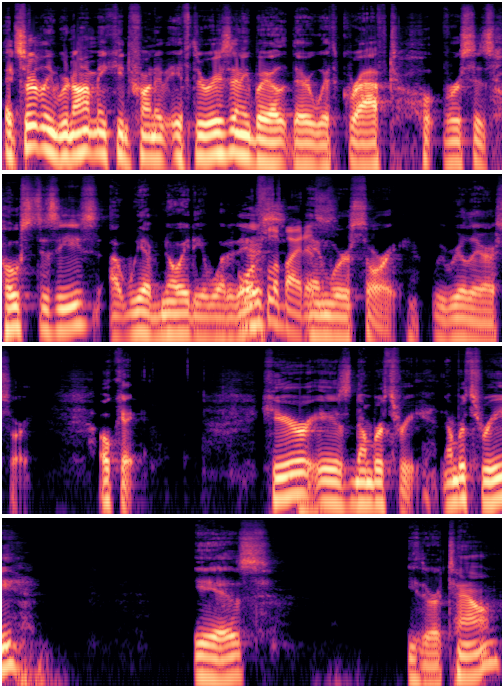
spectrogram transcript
And certainly, we're not making fun of. If there is anybody out there with graft ho- versus host disease, uh, we have no idea what it is, Or phlebitis. and we're sorry. We really are sorry. Okay, here is number three. Number three is either a town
